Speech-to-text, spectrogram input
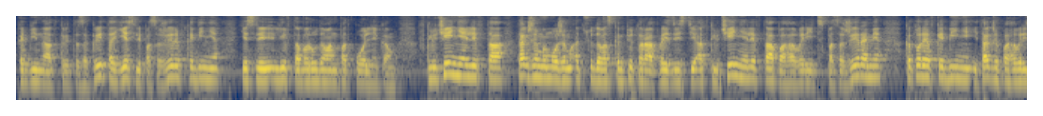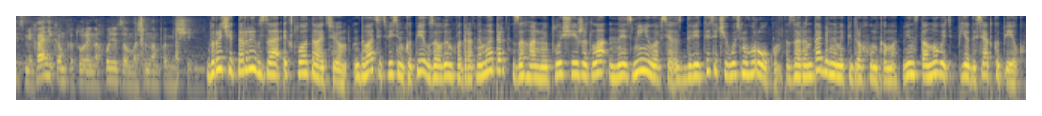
кабина открыта-закрыта, есть ли пассажиры в кабине, если лифт оборудован подпольником, включение лифта. Также мы можем отсюда с компьютера произвести отключение лифта, поговорить с пассажирами, которые в кабине, и также поговорить с механиком, который находится в машинном помещении. До речі, тариф за експлуатацію 28 копійок за один квадратний метр загальної площі житла не змінювався з 2008 року. За рентабельними підрахунками він становить 50 копійок.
